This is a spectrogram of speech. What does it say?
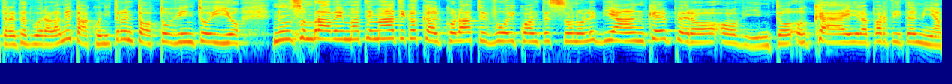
32 mm, era la metà, quindi 38 ho vinto io. Non sono brava in matematica, calcolate voi quante sono le bianche, però ho vinto, ok? La partita è mia.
